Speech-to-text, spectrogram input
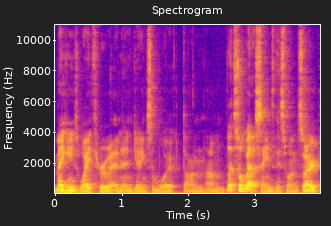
making his way through it and, and getting some work done. Um, let's talk about the scenes in this one. So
